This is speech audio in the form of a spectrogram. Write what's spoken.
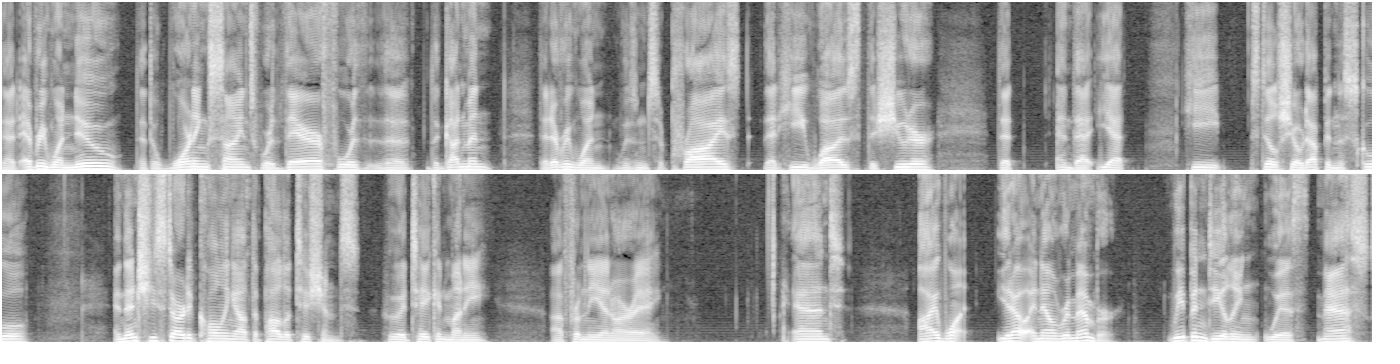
that everyone knew that the warning signs were there for the the gunman that everyone wasn't surprised that he was the shooter that and that yet he still showed up in the school. And then she started calling out the politicians who had taken money uh, from the NRA and I want, you know, and now remember, we've been dealing with mass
